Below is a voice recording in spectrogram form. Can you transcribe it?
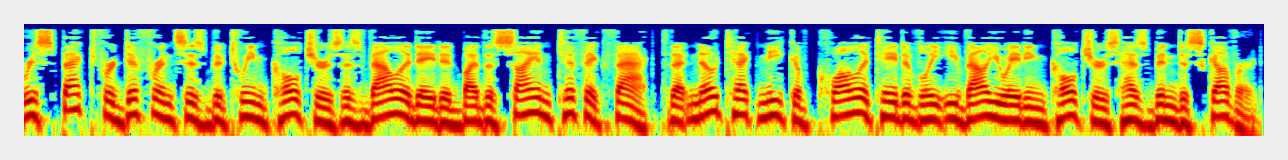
Respect for differences between cultures is validated by the scientific fact that no technique of qualitatively evaluating cultures has been discovered.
